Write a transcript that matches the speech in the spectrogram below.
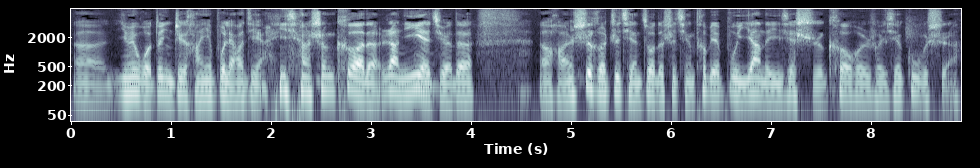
呃，因为我对你这个行业不了解，印象深刻的，让你也嗯觉得，呃，好像是和之前做的事情特别不一样的一些时刻，或者说一些故事啊。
